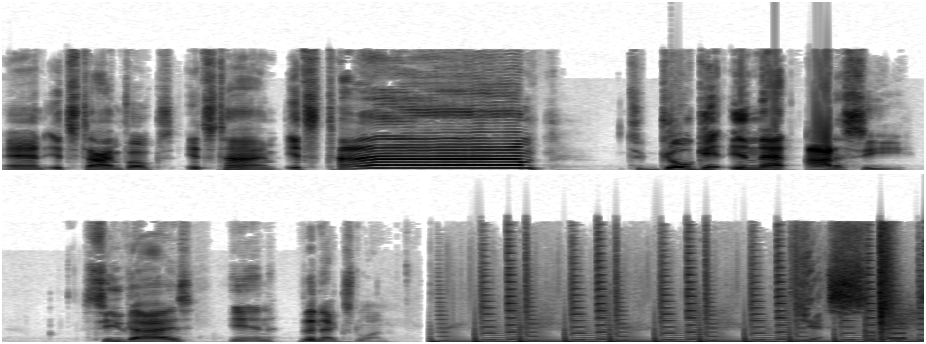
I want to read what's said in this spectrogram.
And it's time, folks. It's time. It's time to go get in that Odyssey. See you guys in the next one. Yes.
